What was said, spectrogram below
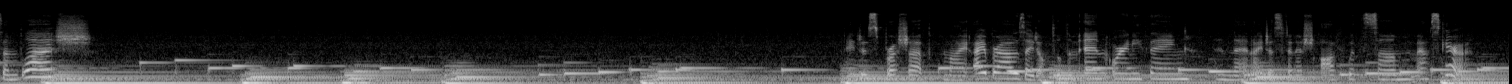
Some blush. I just brush up my eyebrows, I don't fill them in or anything, and then I just finish off with some mascara.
